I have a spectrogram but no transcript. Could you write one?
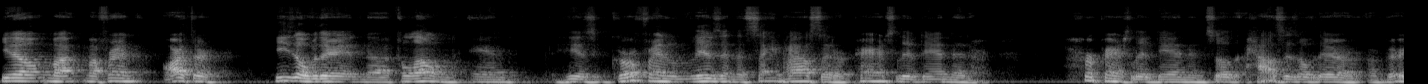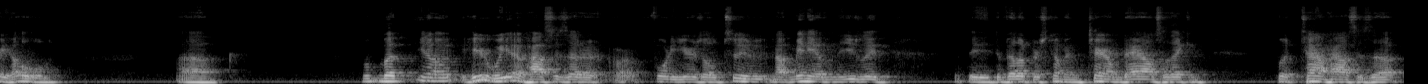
You know, my my friend Arthur, he's over there in uh, Cologne, and his girlfriend lives in the same house that her parents lived in, that her, her parents lived in, and so the houses over there are, are very old. Uh, but you know, here we have houses that are, are 40 years old too. Not many of them. Usually, the developers come and tear them down so they can put townhouses up.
